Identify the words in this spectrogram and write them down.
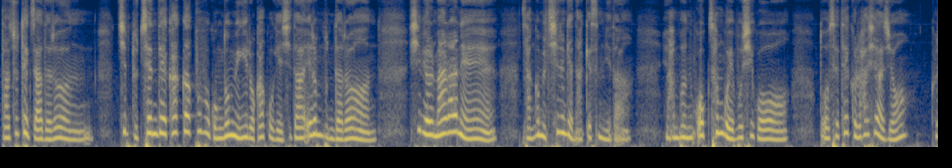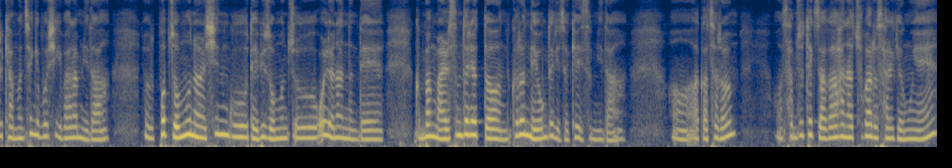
다주택자들은 집 두 채인데 각각 부부 공동 명의로 갖고 계시다 이런 분들은 12월 말 안에 잔금을 치는 게 낫겠습니다. 한번 꼭 참고해 보시고 또 세테크를 하셔야죠. 그렇게 한번 챙겨보시기 바랍니다. 요법 조문을 신구 대비 조문 쭉 올려놨는데 금방 말씀드렸던 그런 내용들이 적혀 있습니다. 어, 아까처럼 어, 3주택자가 하나 추가로 살 경우에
